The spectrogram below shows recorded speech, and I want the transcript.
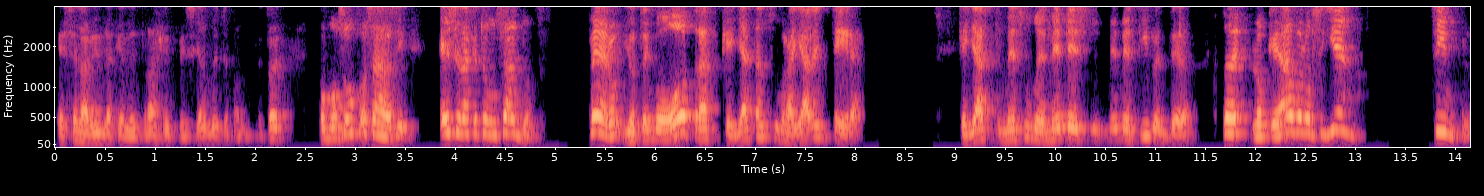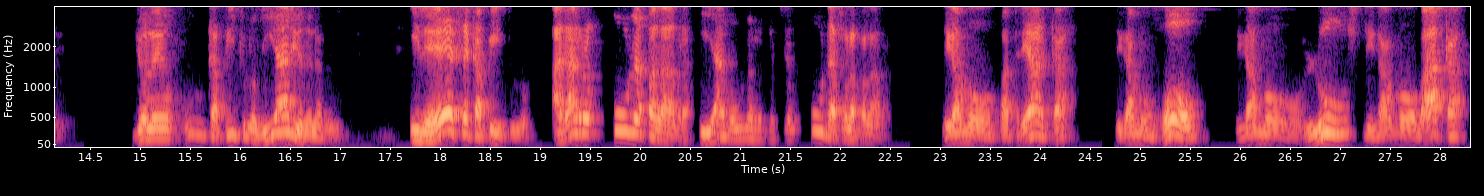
esa es la Biblia que le traje especialmente para usted. Entonces, como son cosas así, esa es la que estoy usando. Pero yo tengo otras que ya están subrayadas enteras, que ya me, me, me, me he metido enteras. Entonces, lo que hago es lo siguiente, simple yo leo un capítulo diario de la Biblia. Y de ese capítulo agarro una palabra y hago una reflexión, una sola palabra. Digamos patriarca, digamos Job, digamos luz, digamos vaca.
